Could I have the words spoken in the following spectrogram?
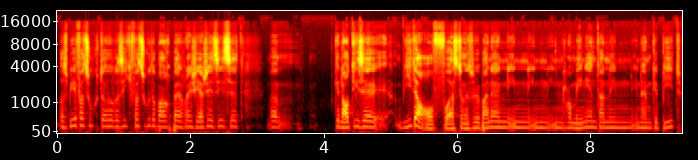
Was wir versucht, oder was ich versucht habe auch bei der Recherche, ist, ist genau diese Wiederaufforstung. Also wir waren ja in, in, in Rumänien dann in, in einem Gebiet,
